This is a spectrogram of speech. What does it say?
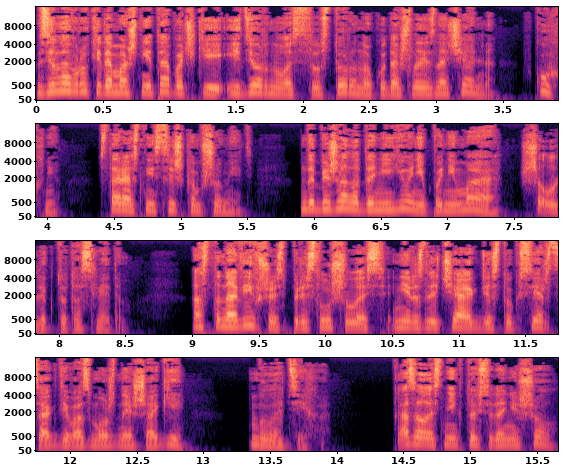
Взяла в руки домашние тапочки и дернулась в ту сторону, куда шла изначально, в кухню, стараясь не слишком шуметь. Добежала до нее, не понимая, шел ли кто-то следом. Остановившись, прислушалась, не различая, где стук сердца, а где возможные шаги. Было тихо. Казалось, никто сюда не шел.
